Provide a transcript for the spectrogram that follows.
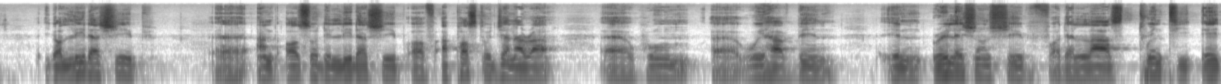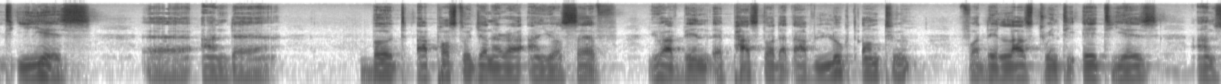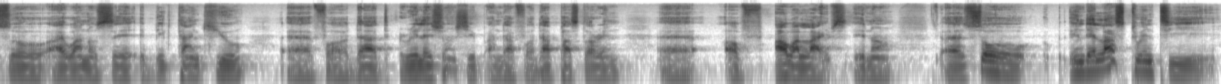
your leadership uh, and also the leadership of Apostle General, uh, whom uh, we have been in relationship for the last 28 years. Uh, and uh, both Apostle General and yourself, you have been a pastor that I've looked onto for the last 28 years and so I want to say a big thank you uh, for that relationship and for that pastoring uh, of our lives, you know. Uh, so in the last 20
